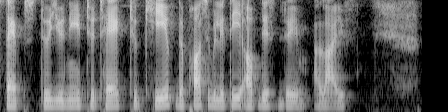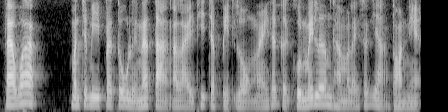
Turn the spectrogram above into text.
steps do you need to take to keep the possibility of this dream alive แปลว่ามันจะมีประตูหรือหน้าต่างอะไรที่จะปิดลงไหม ถ้าเกิดคุณไม่เริ่มทำอะไรสักอย่างตอนเนี้ย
